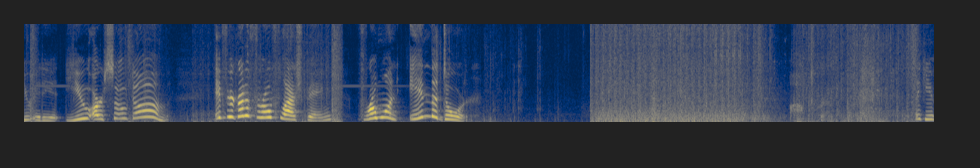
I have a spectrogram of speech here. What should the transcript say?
You idiot. You are so dumb. If you're gonna throw flashbang, throw one in the door. Oh, crap. Thank you.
